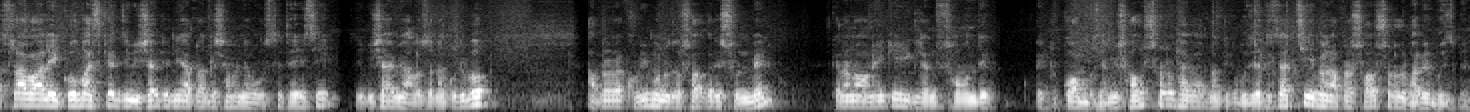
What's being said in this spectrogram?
আসসালামু আলাইকুম। আজকের যে বিষয়টি নিয়ে আপনাদের সামনে উপস্থিত হয়েছি, যে বিষয়ে আমি আলোচনা করিব, আপনারা খুবই মনোযোগ সহকারে শুনবেন, কেননা অনেকেই ইংল্যান্ড সম্বন্ধে একটু কম বোঝে। আমি সহজ সরলভাবে আপনাদেরকে বোঝাতে চাচ্ছি এবং আপনারা সহজ সরলভাবে বুঝবেন।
